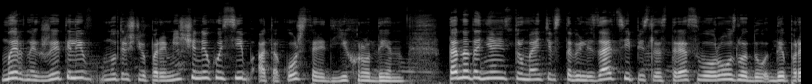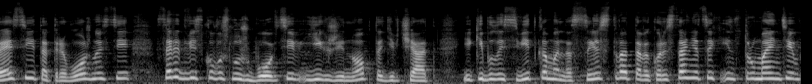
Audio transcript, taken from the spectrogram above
мирних жителів, внутрішньопереміщених осіб, а також серед їх родин, та надання інструментів стабілізації після стресового розладу, депресії та тривожності серед військовослужбовців, їх жінок та дівчат, які були свідками насильства та використання цих інструментів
